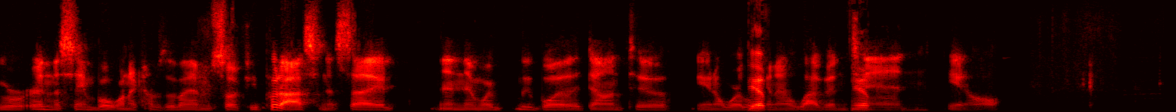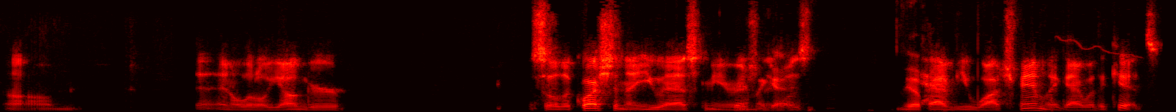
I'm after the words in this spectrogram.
we're in the same boat when it comes to them. So if you put Austin aside and then we, we boil it down to, you know, we're Yep. looking at 11, Yep. 10, you know, um, and a little younger. So the question that you asked me originally was, Yep. have you watched Family Guy with the kids?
